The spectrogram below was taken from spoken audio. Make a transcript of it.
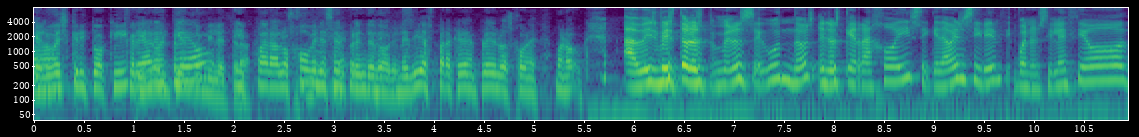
que lo he escrito aquí crear y no entiendo mi letra. Y para los jóvenes emprendedores. medidas para crear empleo y los jóvenes. Bueno, habéis visto los primeros segundos en los que Rajoy se quedaba en silencio, bueno, en silencio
